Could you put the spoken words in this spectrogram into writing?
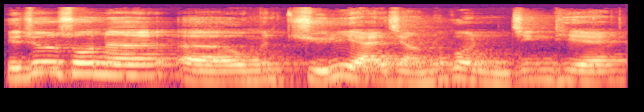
也就是说呢，呃，我们举例来讲，如果你今天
